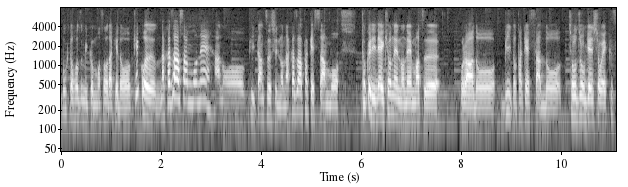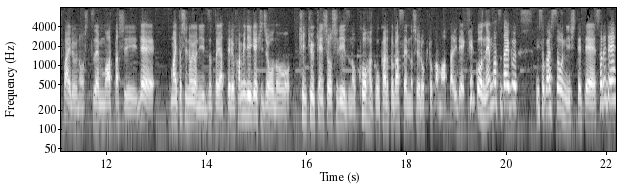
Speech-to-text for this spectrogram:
僕と穂積君もそうだけど、結構、中澤さんもね、あのピータン通信の中澤武さんも、特にね、去年の年末、ほら、あのビートたけしさんの超常現象 X ファイルの出演もあったし、で、毎年のようにずっとやってるファミリー劇場の緊急検証シリーズの紅白オカルト合戦の収録とかもあったりで、結構年末だいぶ忙しそうにしてて、それで、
